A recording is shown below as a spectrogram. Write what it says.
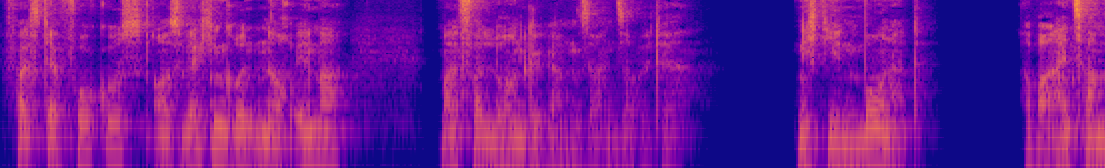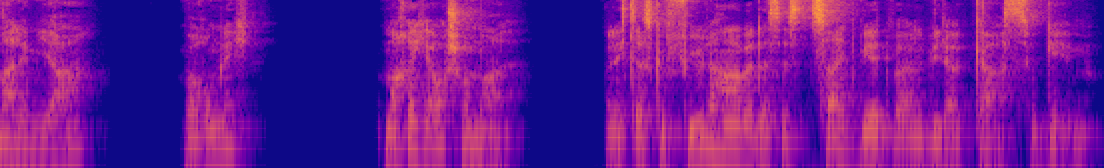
falls der Fokus aus welchen Gründen auch immer mal verloren gegangen sein sollte. Nicht jeden Monat, aber ein, zwei Mal im Jahr? Warum nicht? Mache ich auch schon mal, wenn ich das Gefühl habe, dass es Zeit wird, mal wieder Gas zu geben.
